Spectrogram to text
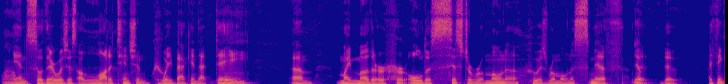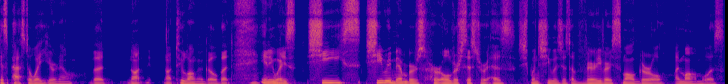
Wow. And so there was just a lot of tension way back in that day. Um, my mother, her oldest sister Ramona, who is Ramona Smith, Yep. that, that I think has passed away here now, but not not too long ago. But, anyways, she she remembers her older sister as sh- when she was just a very very small girl. My mom was,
